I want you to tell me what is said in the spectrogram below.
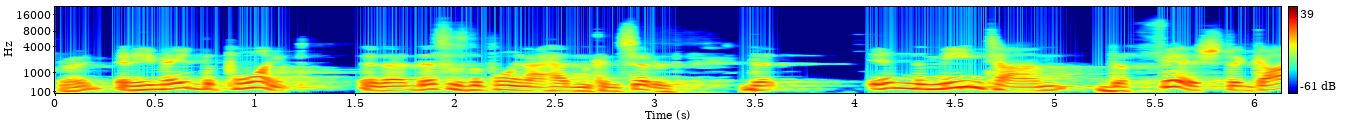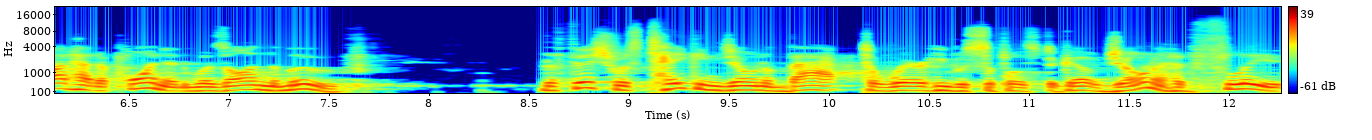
Right? And he made the point, that this is the point I hadn't considered, that in the meantime, the fish that God had appointed was on the move. The fish was taking Jonah back to where he was supposed to go. Jonah had flee,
